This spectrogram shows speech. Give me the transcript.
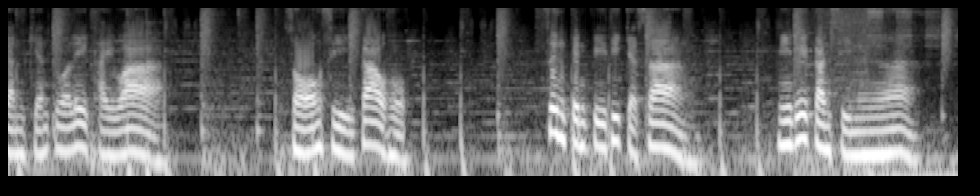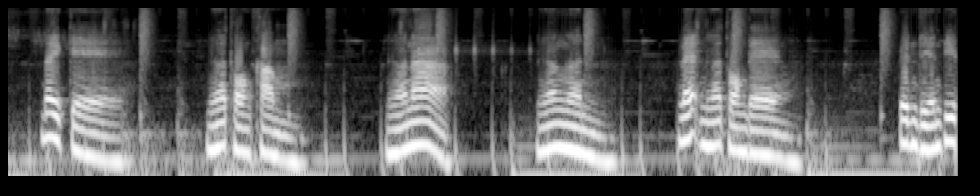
ยันเขียนตัวเลขไทยว่า 2496 ซึ่งเป็นปีที่จะสร้าง มีด้วยกันสีเนื้อ ได้แก่ เนื้อทองคำเนื้อนาคเนื้อเงิน และเนื้อทองแดง เป็นเหรียญที่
